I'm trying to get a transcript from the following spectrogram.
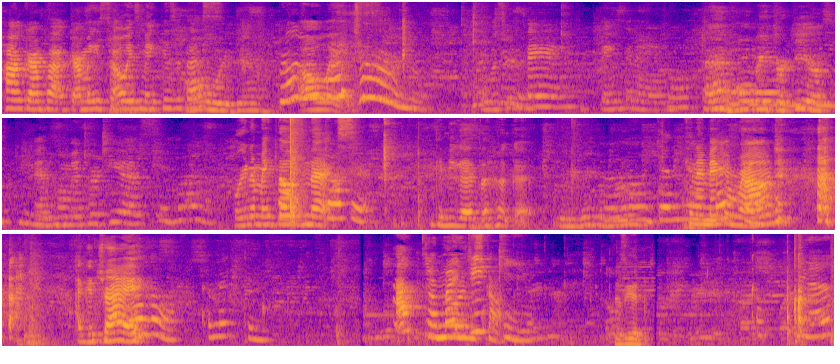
Huh, Grandpa? Grandma used to always make these with us? Always, yeah. Brother, Always. my turn. It was her thing. Thank the name. And homemade tortillas. And homemade tortillas. We're gonna make those next. Give you guys the hookup. Can you make them round? Can I make them round? I could try. I make them. Tell me when to stop. That's good. Yes,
